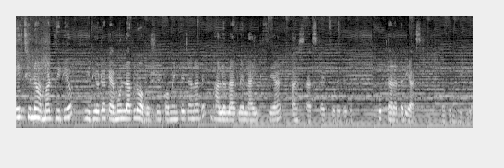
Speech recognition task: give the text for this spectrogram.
এই ছিল আমার ভিডিও। ভিডিওটা কেমন লাগল অবশ্যই কমেন্টে জানাবে। ভালো লাগলে লাইক শেয়ার আর সাবস্ক্রাইব করে দেবে। খুব তাড়াতাড়ি আসছে নতুন ভিডিও।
